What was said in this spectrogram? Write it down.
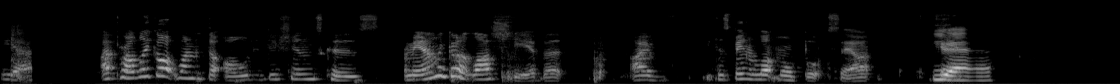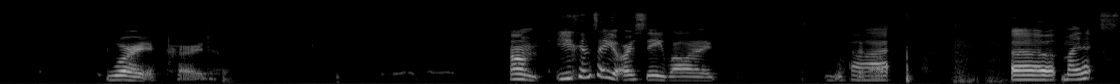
Yeah. I probably got one of the old editions because I mean I only got it last year, but I've there's been a lot more books out. Okay. Yeah. Warrior code. Um, you can say your OC while I look it Alright. up. Uh, my next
